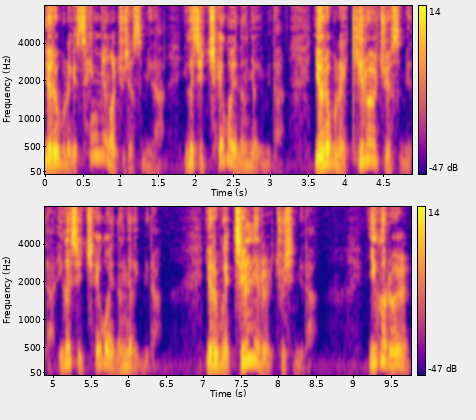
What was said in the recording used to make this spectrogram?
여러분에게 생명을 주셨습니다. 이것이 최고의 능력입니다. 여러분에게 길을 주셨습니다. 이것이 최고의 능력입니다. 여러분에게 진리를 주십니다. 이거를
